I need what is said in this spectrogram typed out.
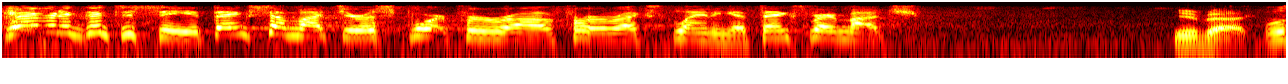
Governor, good to see you. Thanks so much. You're a sport for uh, for explaining it. Thanks very much. You bet. We'll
